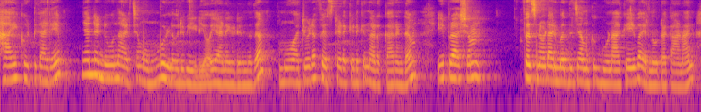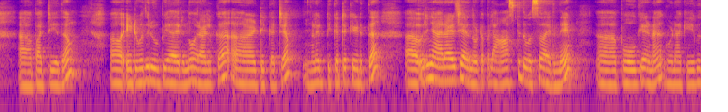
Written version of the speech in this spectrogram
ഹായ് കൂട്ടുകാരെ. ഞാൻ രണ്ട് മൂന്നാഴ്ച മുമ്പുള്ള ഒരു വീഡിയോയാണ് ഇടുന്നത്. മൂവാറ്റുപുഴ ഫെസ്റ്റ് ഇടയ്ക്കിടയ്ക്ക് നടക്കാറുണ്ട്. ഈ പ്രാവശ്യം ഫെസ്റ്റിനോടനുബന്ധിച്ച് നമുക്ക് ഗുണ കേവ് ആയിരുന്നു കേട്ടോ കാണാൻ പറ്റിയത്. എഴുപത് രൂപയായിരുന്നു ഒരാൾക്ക് ടിക്കറ്റ്. ഞങ്ങൾ ടിക്കറ്റൊക്കെ എടുത്ത് ഒരു ഞായറാഴ്ച ആയിരുന്നു കേട്ടോ അപ്പോൾ ലാസ്റ്റ് ദിവസമായിരുന്നേ. പോവുകയാണ് ഗുണ കേവ്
